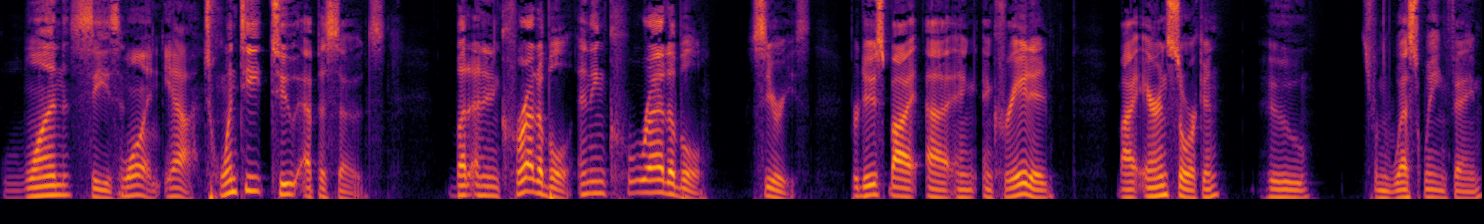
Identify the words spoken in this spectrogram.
one season. One, yeah. 22 episodes, but an incredible, an incredible series produced by uh, and, and created by Aaron Sorkin, who is from the West Wing fame.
